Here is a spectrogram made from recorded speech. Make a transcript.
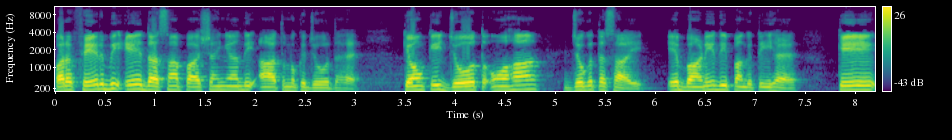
ਪਰ ਫਿਰ ਵੀ ਇਹ ਦਸਾਂ ਪਾਤਸ਼ਾਹੀਆਂ ਦੀ ਆਤਮਿਕ ਜੋਤ ਹੈ, ਕਿਉਂਕਿ ਜੋਤ ਉਹਾਂ, ਜੁਗਤ ਸਾਈ ਇਹ ਬਾਣੀ ਦੀ ਪੰਕਤੀ ਹੈ ਕਿ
